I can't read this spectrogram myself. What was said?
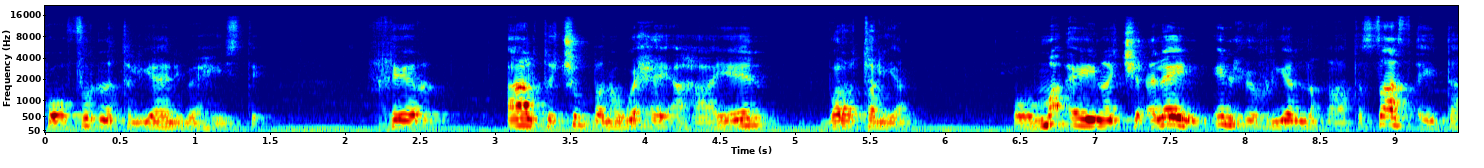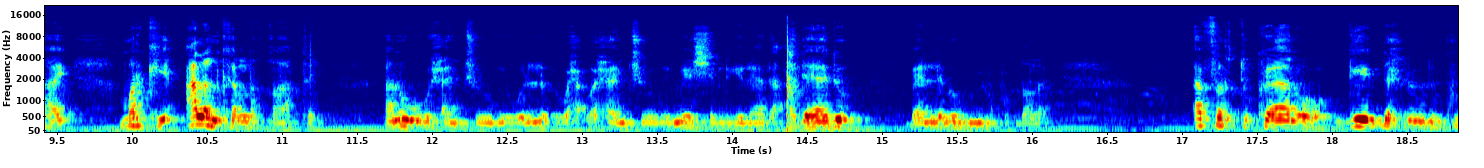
koonfurna talyaani baa haystay reer aalta jubbana waxay ahaayeen borotalyan oo ma ayna jeclayn in xorriyad la qaato saas ay tahay markii calanka la qaatay. Anigu waxaan joogay waxaan joogay meesha la yihahda cadaado baa laba wiil ku dhalay. Afar dukaan oo geed dhexdooda ku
